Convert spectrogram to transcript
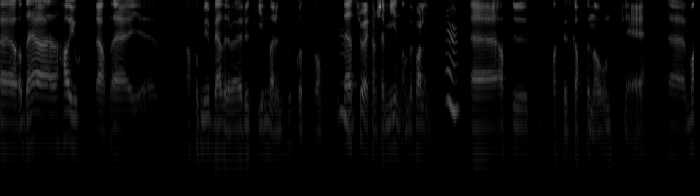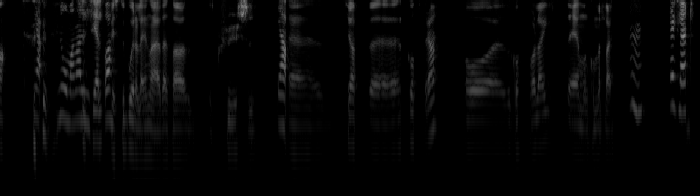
Eh, og det har gjort at jeg eh, har fått mye bedre rutiner rundt frokost og sånn. Så mm. det tror jeg kanskje er min anbefaling. Mm. Eh, at du faktisk skaffer noe ordentlig eh, mat. Ja, noe man har lyst på. Spesielt hvis du bor alene, er dette altså, crucial. Ja. kjøp et godt brød og godt pålegg, så er man kommet langt. Mm. Helt klart.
